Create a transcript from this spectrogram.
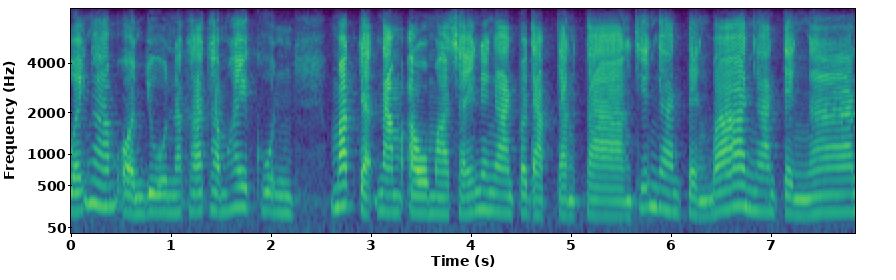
วยงามอ่อนโยนนะคะทำให้คนมักจะนำเอามาใช้ในงานประดับต่างๆ เช่นงานแต่งบ้านงานแต่งงาน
